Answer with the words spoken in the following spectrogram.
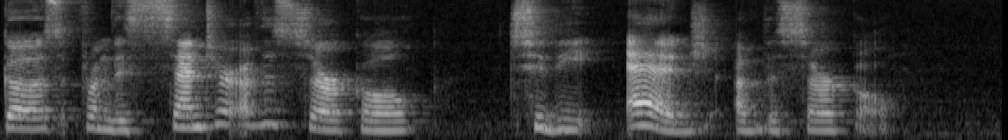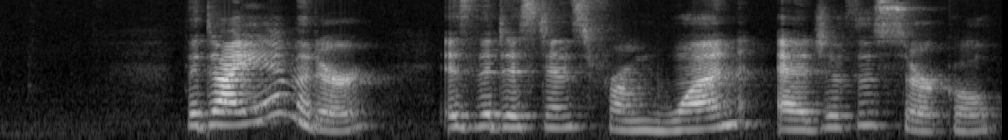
goes from the center of the circle to the edge of the circle. The diameter is the distance from one edge of the circle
